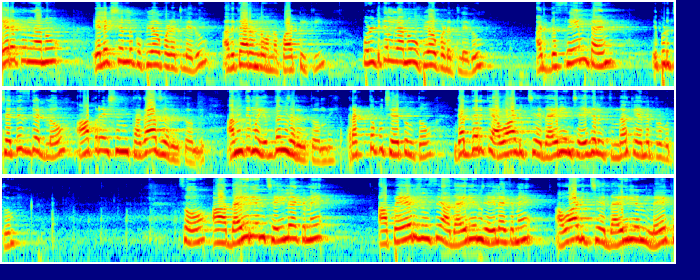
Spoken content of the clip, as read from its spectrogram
ఏ రకంగానూ ఎలక్షన్లకు ఉపయోగపడట్లేదు అధికారంలో ఉన్న పార్టీకి పొలిటికల్గానూ ఉపయోగపడట్లేదు. అట్ ద సేమ్ టైం ఇప్పుడు ఛత్తీస్గఢ్లో ఆపరేషన్ కగా జరుగుతోంది. అంతిమ యుద్ధం జరుగుతోంది. రక్తపు చేతులతో గద్దర్కి అవార్డు ఇచ్చే ధైర్యం చేయగలుగుతుందా కేంద్ర ప్రభుత్వం? సో ఆ ధైర్యం చేయలేకనే ఆ పేరు చూసి ఆ ధైర్యం చేయలేకనే అవార్డు ఇచ్చే ధైర్యం లేక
